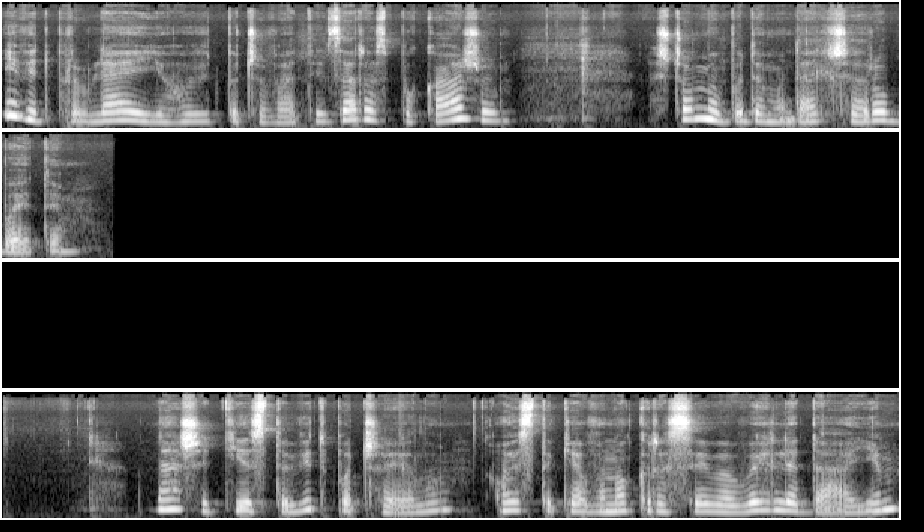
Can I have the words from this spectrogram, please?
і відправляю його відпочивати. І зараз покажу, що ми будемо далі робити. Наше тісто відпочило, ось таке воно красиве виглядає.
